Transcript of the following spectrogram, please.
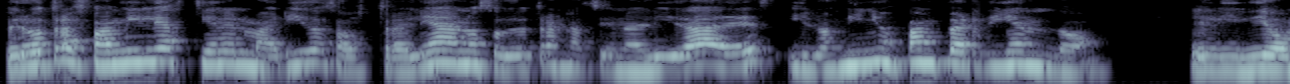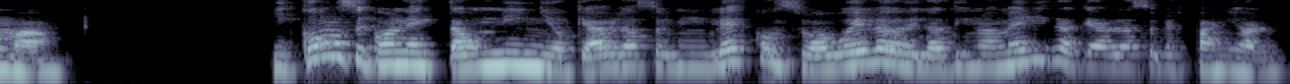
pero otras familias tienen maridos australianos o de otras nacionalidades y los niños van perdiendo el idioma. ¿Y cómo se conecta un niño que habla solo inglés con su abuelo de Latinoamérica que habla solo español?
